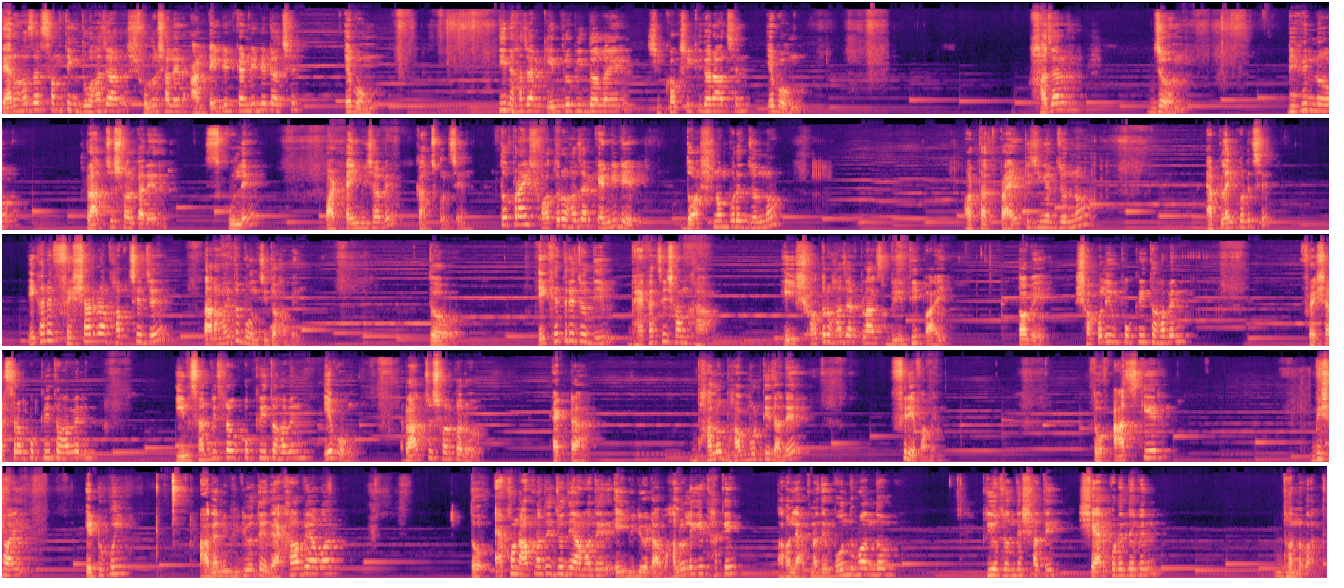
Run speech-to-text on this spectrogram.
তেরো হাজার সামথিং দু হাজার ষোলো সালের আনটেন্ডেড ক্যান্ডিডেট আছে এবং তিন হাজার কেন্দ্রীয় বিদ্যালয়ের শিক্ষক শিক্ষিকারা আছেন এবং হাজার জন বিভিন্ন রাজ্য সরকারের স্কুলে পার্ট টাইম হিসাবে কাজ করছেন। তো প্রায় সতেরো হাজার ক্যান্ডিডেট দশ নম্বরের জন্য অর্থাৎ প্রাইভেট টিচিংয়ের জন্য অ্যাপ্লাই করেছে। এখানে ফ্রেশাররা ভাবছে যে তারা হয়তো বঞ্চিত হবে। তো এক্ষেত্রে যদি ভ্যাকান্সি সংখ্যা এই সতেরো হাজার প্লাস বৃদ্ধি পায়, তবে সকলেই উপকৃত হবেন ফ্রেশার্সরা উপকৃত হবেন ইন সার্ভিসরা উপকৃত হবেন এবং রাজ্য সরকারও একটা ভালো ভাবমূর্তি তাদের ফিরে পাবেন। তো আজকের বিষয় এটুকুই। আগামী ভিডিওতে দেখা হবে আবার। তো এখন আপনাদের যদি আমাদের এই ভিডিওটা ভালো লেগে থাকে, তাহলে আপনাদের বন্ধুবান্ধব, প্রিয়জনদের সাথে শেয়ার করে দেবেন। ধন্যবাদ।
